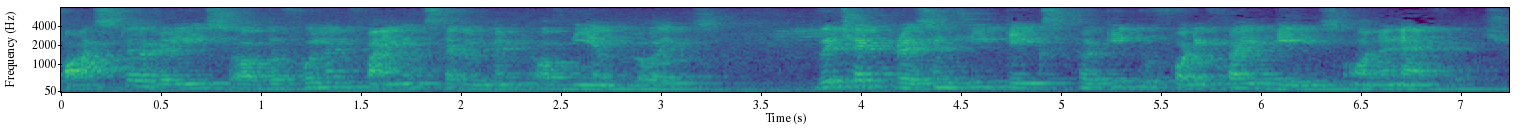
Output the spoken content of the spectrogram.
faster release of the full and final settlement of the employees, which at presently takes 30 to 45 days on an average.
